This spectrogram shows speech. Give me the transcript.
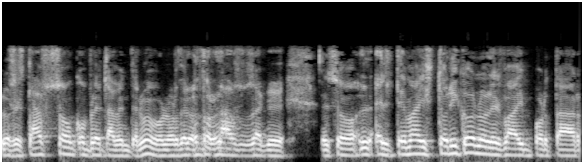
los staffs son completamente nuevos, los de los dos lados, o sea que eso el tema histórico no les va a importar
